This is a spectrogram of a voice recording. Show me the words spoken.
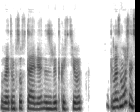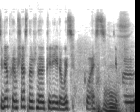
в этом суставе с жидкостью. Возможно, тебя прямо щас нужно оперировать, класть. Типа, Уф.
